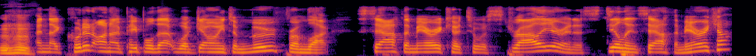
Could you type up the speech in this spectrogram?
mm-hmm. and they couldn't i know people that were going to move from like south america to australia and are still in south america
